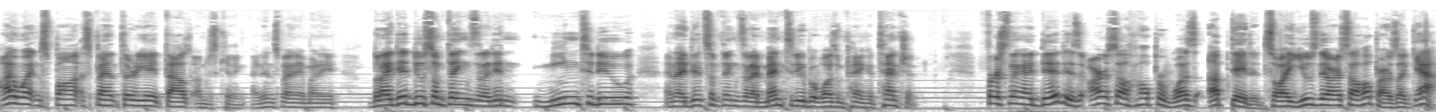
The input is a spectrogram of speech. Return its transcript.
I went and sp- spent 38000 I'm just kidding. I didn't spend any money. But I did do some things that I didn't mean to do. And I did some things that I meant to do but wasn't paying attention. First thing I did is RSL Helper was updated. So I used the RSL Helper. I was like, yeah,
